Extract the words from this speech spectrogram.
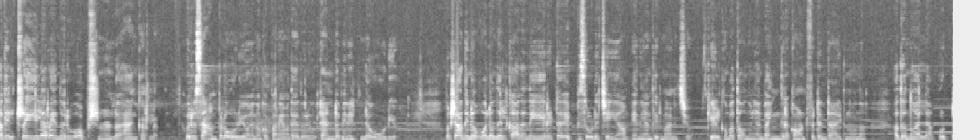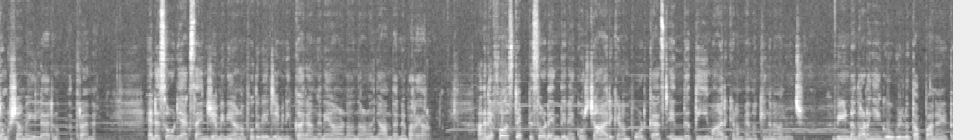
അതിൽ ട്രെയിലർ എന്നൊരു ഓപ്ഷൻ ഉണ്ട് ആങ്കറിൽ ഒരു സാമ്പിൾ ഓഡിയോ എന്നൊക്കെ പറയാം. അതായത് ഒരു രണ്ട് മിനിറ്റിന്റെ ഓഡിയോ പക്ഷെ അതിനു പോലും നിൽക്കാതെ നേരിട്ട് എപ്പിസോഡ് ചെയ്യാം എന്ന് ഞാൻ തീരുമാനിച്ചു. കേൾക്കുമ്പോൾ തോന്നും ഞാൻ ഭയങ്കര കോൺഫിഡന്റ് ആയിരുന്നു എന്ന്. അതൊന്നും അല്ല ഒട്ടും ക്ഷമയില്ലായിരുന്നു അത്ര തന്നെ. എന്റെ സോഡിയാക് സൈൻ ജെമിനിയാണ്. പൊതുവേ ജെമിനിക്കാർ അങ്ങനെയാണ് എന്നാണ് ഞാൻ തന്നെ പറയാറ്. അങ്ങനെ ഫസ്റ്റ് എപ്പിസോഡ് എന്തിനെക്കുറിച്ച് ആയിരിക്കണം പോഡ്കാസ്റ്റ് എന്ത് തീം ആയിരിക്കണം എന്നൊക്കെ ഇങ്ങനെ ആലോചിച്ചു. വീണ്ടും തുടങ്ങി ഗൂഗിളിൽ തപ്പാനായിട്ട്.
